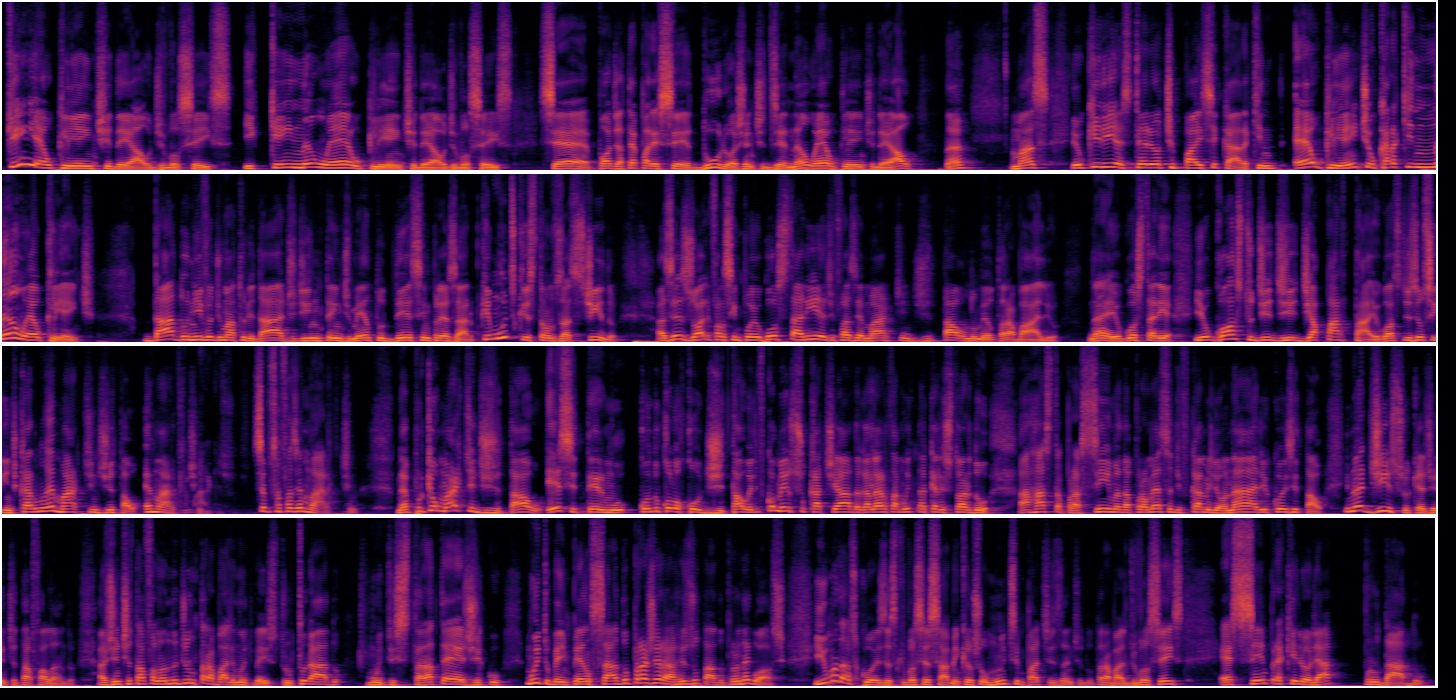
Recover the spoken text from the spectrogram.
Quem é o cliente ideal de vocês e quem não é o cliente ideal de vocês? Se é, pode até parecer duro a gente dizer não é o cliente ideal, né? Mas eu queria estereotipar esse cara que é o cliente e o cara que não é o cliente. Dado o nível de maturidade, de entendimento desse empresário. Porque muitos que estão nos assistindo, às vezes olham e falam assim: pô, eu gostaria de fazer marketing digital no meu trabalho. Né? Eu gostaria. E eu gosto de, de, de apartar. Eu gosto de dizer o seguinte: cara, não é marketing digital, é marketing. É marketing. Você precisa fazer marketing. Né? Porque o marketing digital, esse termo, quando colocou o digital, ele ficou meio sucateado. A galera tá muito naquela história do arrasta para cima, da promessa de ficar milionário, coisa e tal. E não é disso que a gente tá falando. A gente tá falando de um trabalho muito bem estruturado, muito estratégico, muito bem pensado para gerar resultado para o negócio. E uma das coisas que vocês sabem que eu sou muito simpatizante do trabalho de vocês é sempre aquele olhar para o dado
